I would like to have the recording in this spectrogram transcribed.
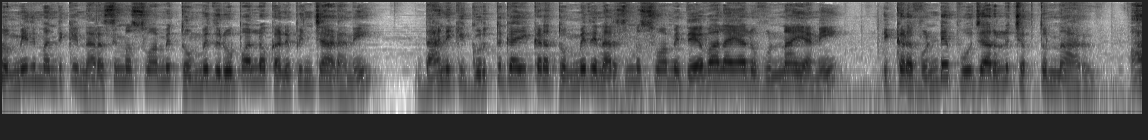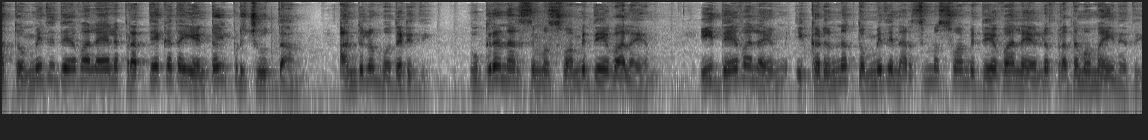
తొమ్మిది మందికి నరసింహస్వామి తొమ్మిది రూపాల్లో కనిపించాడని దానికి గుర్తుగా ఇక్కడ తొమ్మిది నరసింహస్వామి దేవాలయాలు ఉన్నాయని ఇక్కడ ఉండే పూజారులు చెప్తున్నారు. ఆ తొమ్మిది దేవాలయాల ప్రత్యేకత ఏంటో ఇప్పుడు చూద్దాం. అందులో మొదటిది ఉగ్ర నరసింహస్వామి దేవాలయం. ఈ దేవాలయం ఇక్కడున్న తొమ్మిది నరసింహస్వామి దేవాలయాల్లో ప్రథమమైనది.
